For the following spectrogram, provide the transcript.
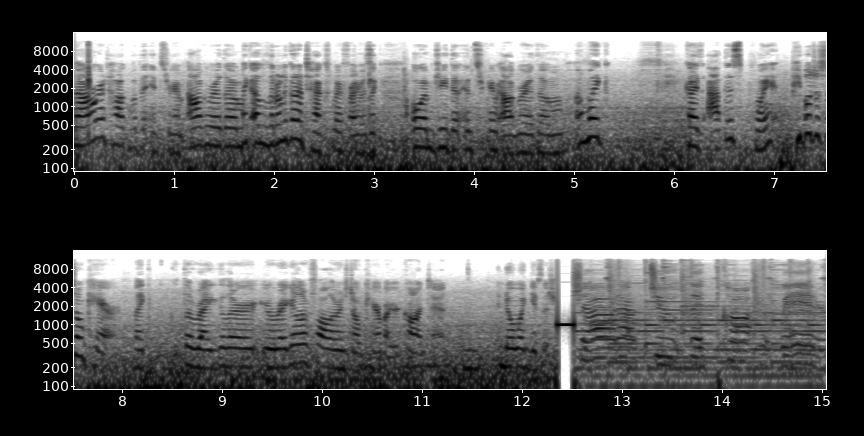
now we're gonna talk about the Instagram algorithm. Like I literally got a text from my friend who was like, OMG, the Instagram algorithm. I'm like, guys, at this point, people just don't care. Like the regular, your regular followers don't care about your content. No one gives a Shout out to the comment winner.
